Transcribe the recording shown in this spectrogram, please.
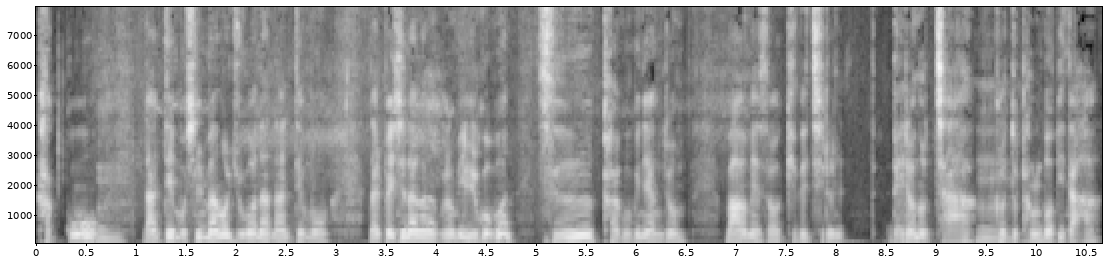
갖고 음. 나한테 뭐 실망을 주거나 나한테 뭐 날 배신하거나 그러면 일곱은 슥 하고 그냥 좀 마음에서 기대치를 내려놓자. 음. 그것도 방법이다.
